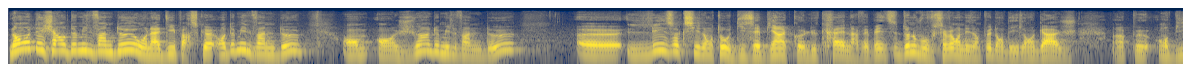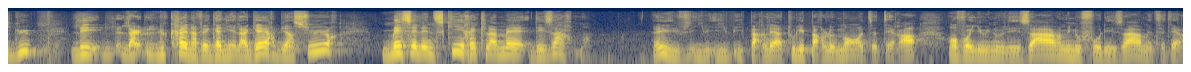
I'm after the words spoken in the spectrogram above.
Non, déjà en 2022, on a dit, parce qu'en 2022, en, juin 2022, euh, les Occidentaux disaient bien que l'Ukraine avait... De nouveau, vous savez, on est un peu dans des langages un peu ambigus. L'Ukraine avait gagné la guerre, bien sûr, mais Zelensky réclamait des armes. Il, parlait à tous les parlements, etc. Envoyez-nous des armes, il nous faut des armes, etc.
